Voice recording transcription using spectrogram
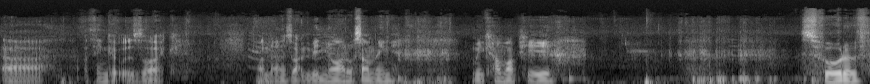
uh, I think it was like, I don't know, it was like midnight or something. We come up here, sort of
